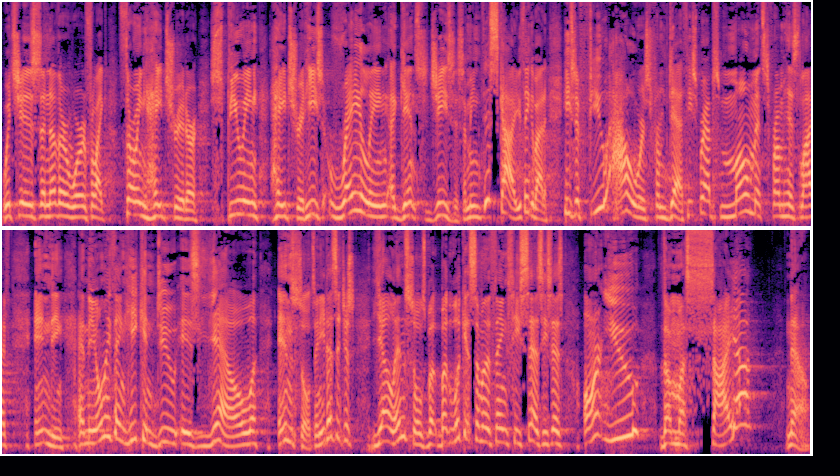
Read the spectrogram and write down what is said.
which is another word for like throwing hatred or spewing hatred. He's railing against Jesus. I mean, this guy, you think about it, he's a few hours from death. He's perhaps moments from his life ending. And the only thing he can do is yell insults. And he doesn't just yell insults, but, but look at some of the things he says. He says, Aren't you the Messiah? Now,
